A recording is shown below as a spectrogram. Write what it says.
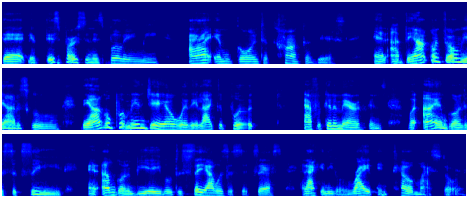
that if this person is bullying me, I am going to conquer this. And I, they aren't going to throw me out of school. They aren't going to put me in jail where they like to put African Americans. But I am going to succeed and I'm going to be able to say I was a success and I can even write and tell my story.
